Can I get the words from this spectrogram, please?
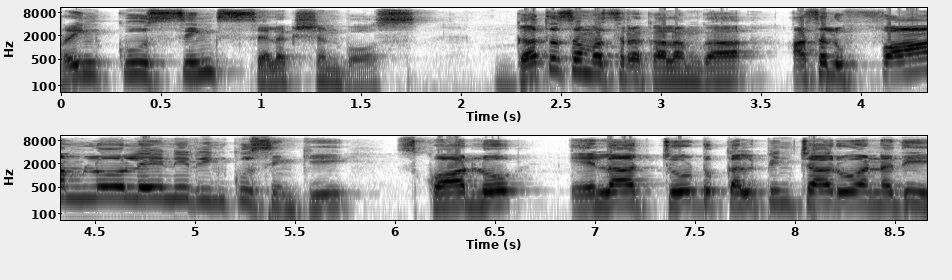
రింకు సింగ్ సెలక్షన్ బాస్. గత సంవత్సర కాలంగా అసలు ఫామ్లో లేని రింకు సింగ్కి స్క్వాడ్లో ఎలా చోటు కల్పించారు అన్నది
